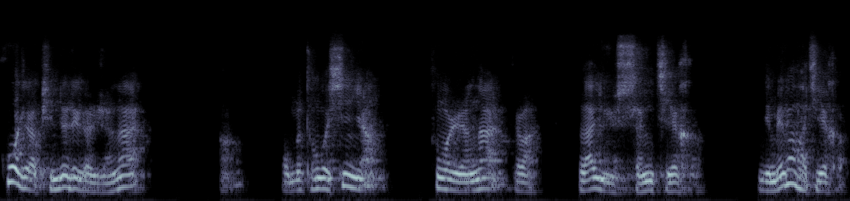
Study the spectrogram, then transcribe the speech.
或者凭着这个仁爱，啊，我们通过信仰，通过仁爱，对吧，来与神结合，你没办法结合，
